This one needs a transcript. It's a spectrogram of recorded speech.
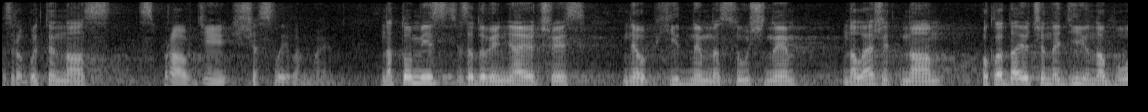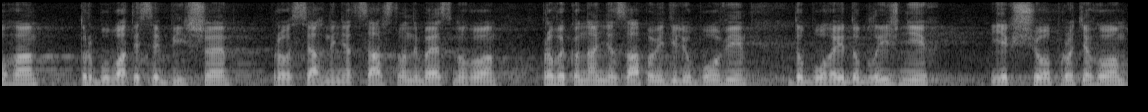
зробити нас справді щасливими. Натомість, задовільняючись необхідним, насущним, належить нам, покладаючи надію на Бога, турбуватися більше про осягнення Царства Небесного, про виконання заповіді любові до Бога і до ближніх. І якщо протягом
